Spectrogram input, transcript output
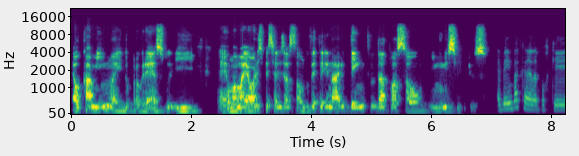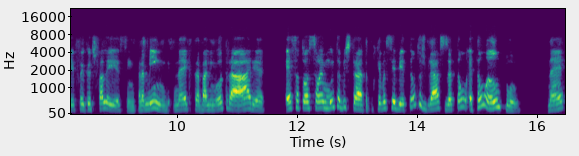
é o caminho aí do progresso e é uma maior especialização do veterinário dentro da atuação em municípios. É bem bacana, porque foi o que eu te falei, assim, para mim, né, que trabalho em outra área, essa atuação é muito abstrata, porque você vê tantos braços, é tão, é tão amplo, né?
